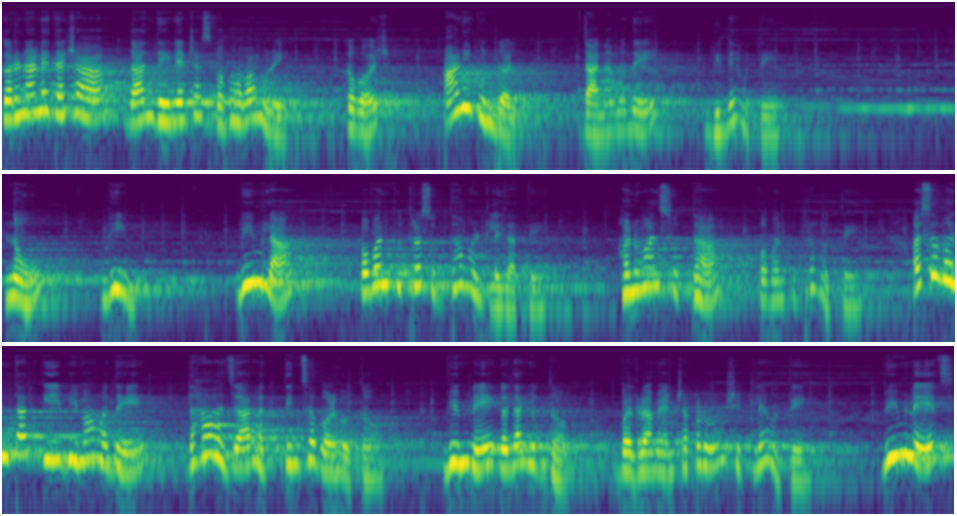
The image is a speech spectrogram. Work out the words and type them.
कर्णाने त्याच्या दान देण्याच्या स्वभावामुळे कवच आणि कुंडल दानामध्ये दिले होते. नऊ भीम. भीमला पवनपुत्रसुद्धा म्हटले जाते. हनुमानसुद्धा पवनपुत्र होते. असं म्हणतात की भीमामध्ये दहा हजार हत्तींचं बळ होतं. भीमने गदायुद्ध बलराम यांच्याकडून शिकले होते. भीमनेच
